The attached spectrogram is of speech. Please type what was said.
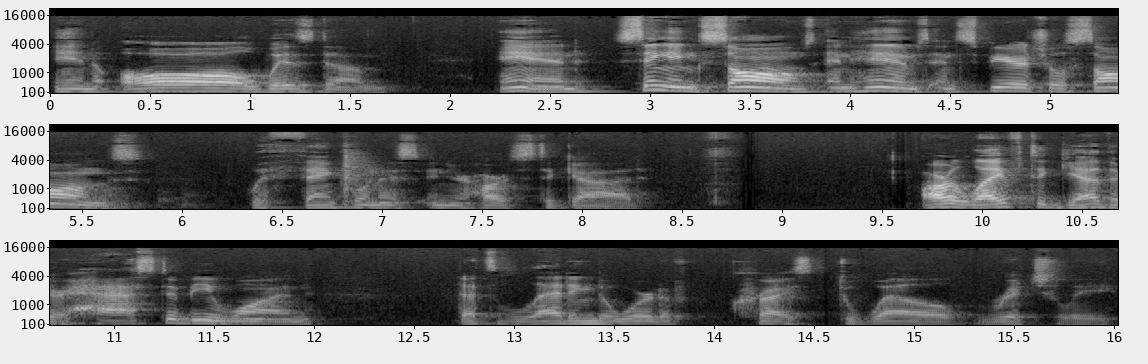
in all wisdom, and singing psalms and hymns and spiritual songs with thankfulness in your hearts to God. Our life together has to be one that's letting the word of Christ dwell richly.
